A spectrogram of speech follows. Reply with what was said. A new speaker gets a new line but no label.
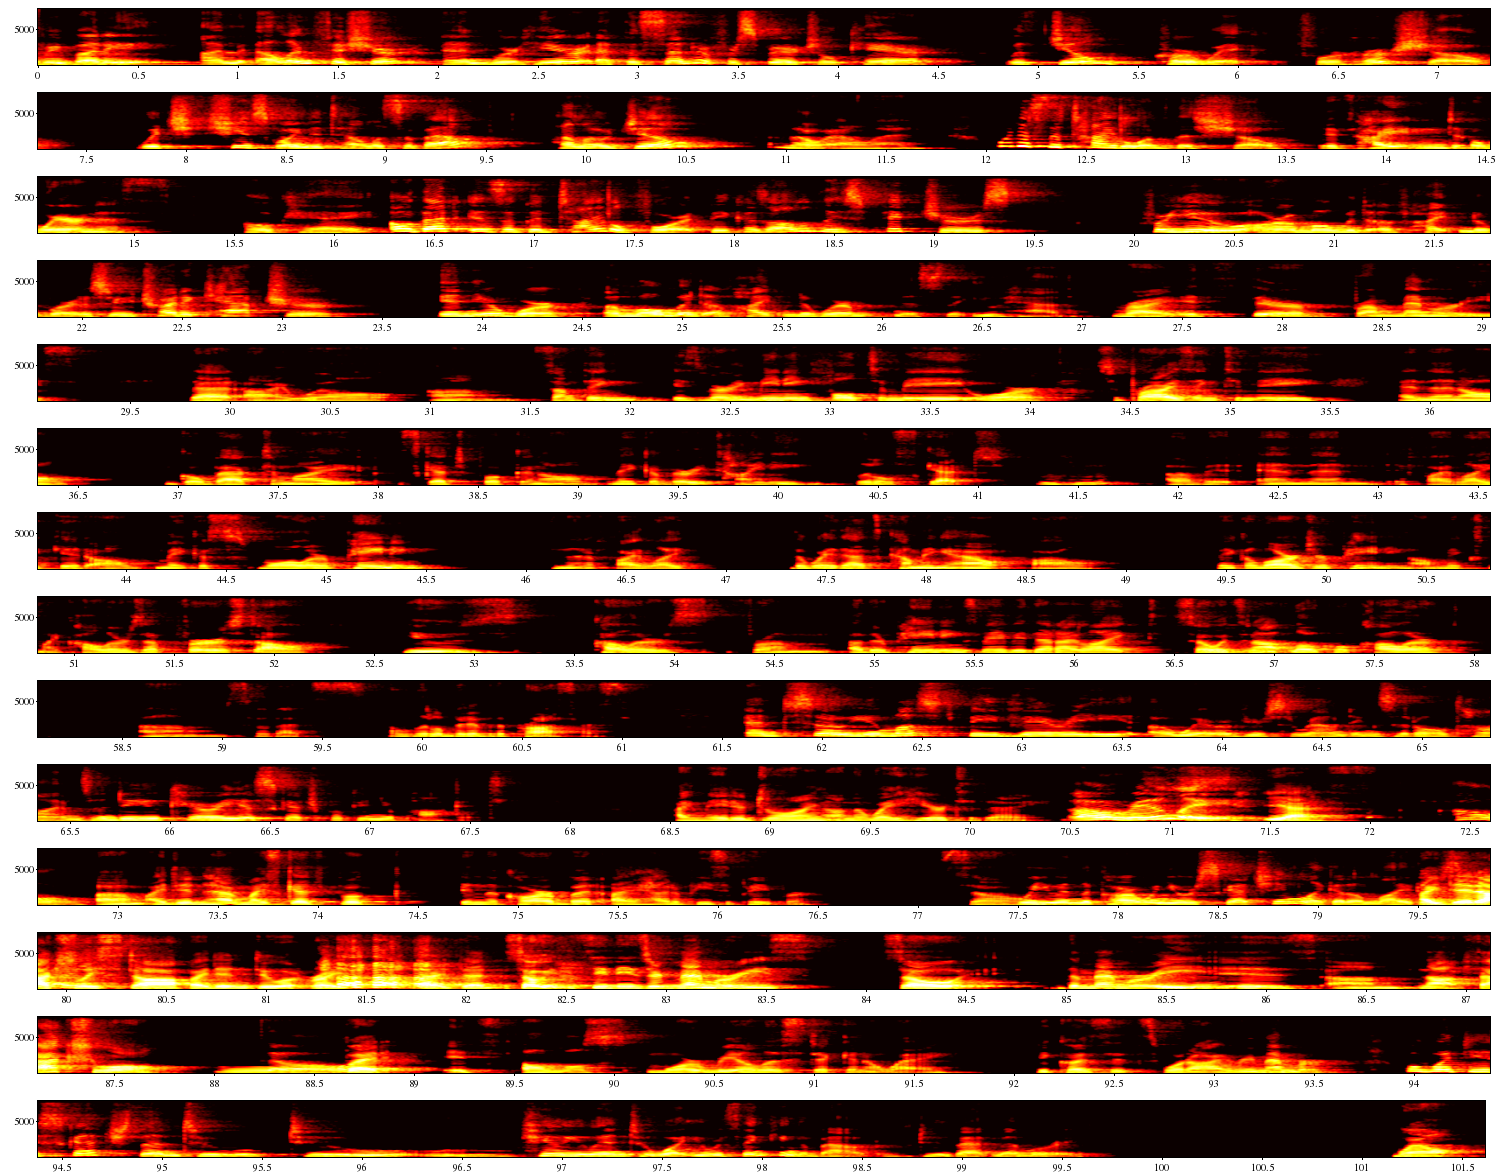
Hi, everybody. I'm Ellen Fischer, and we're here at the Center for Spiritual Care with Jill Kerwick for her show, which she's going to tell us about. Hello, Jill.
Hello, Ellen.
What is the title of this show?
It's Heightened Awareness.
Okay. Oh, that is a good title for it because all of these pictures for you are a moment of heightened awareness. So you try to capture in your work a moment of heightened awareness that you had.
Right. It's they're from memories that I
Mhm.
will, um, something is very meaningful to me or surprising to me, and then I'll go back to my sketchbook and I'll make a very tiny little sketch
Mm-hmm.
of it. And then if I like it, I'll make a smaller painting. And then if I like the way that's coming out, I'll make a larger painting. I'll mix my colors up first. I'll use colors from other paintings maybe that I liked. So it's
Mhm.
not local color. Um, so that's a little bit of the process.
And so you must be very aware of your surroundings at all times. And do you carry a sketchbook in your pocket?
I made a drawing on the way here today.
Oh, really?
Yes.
Oh.
Um, I didn't have my sketchbook in the car, but I had a piece of paper. So
Were you in the car when you were sketching, like at a light? Or
I did
something?
actually stop. I didn't do it right right then. So see, these are memories. So the memory
Mhm.
is um, not factual,
No.
but it's almost more realistic in a way because it's what I remember.
well, what do you sketch then to to cue you into what you were thinking about, to that memory?
Well,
